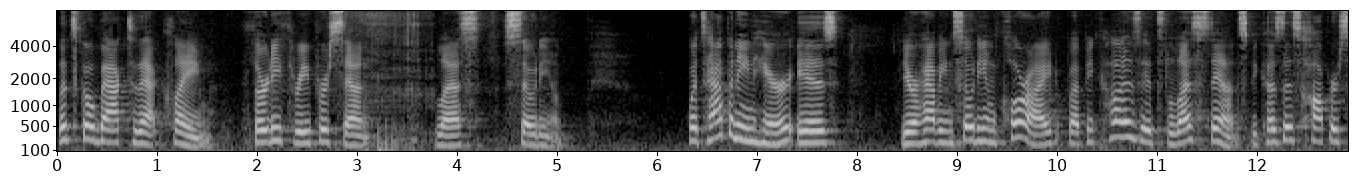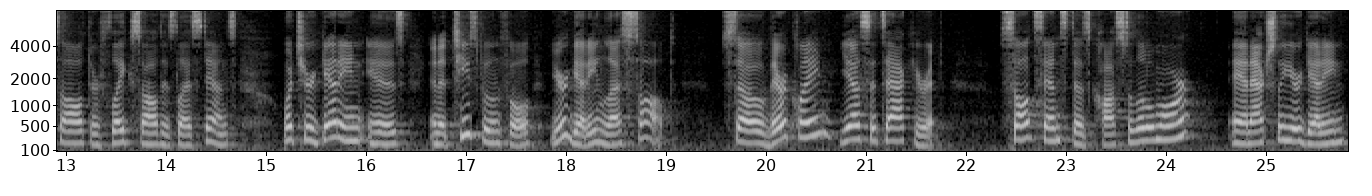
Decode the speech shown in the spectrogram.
let's go back to that claim 33% less sodium. What's happening here is you're having sodium chloride, but because it's less dense, because this hopper salt or flake salt is less dense, what you're getting is in a teaspoonful, you're getting less salt. So their claim, yes, it's accurate. Salt sense does cost a little more, and actually you're getting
